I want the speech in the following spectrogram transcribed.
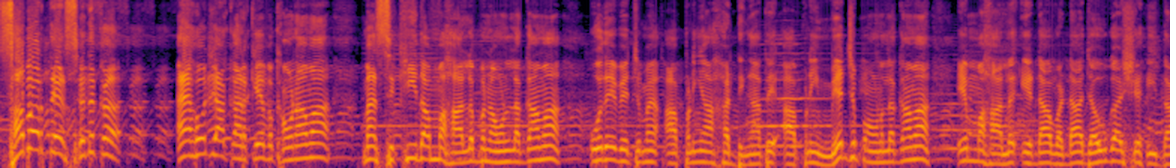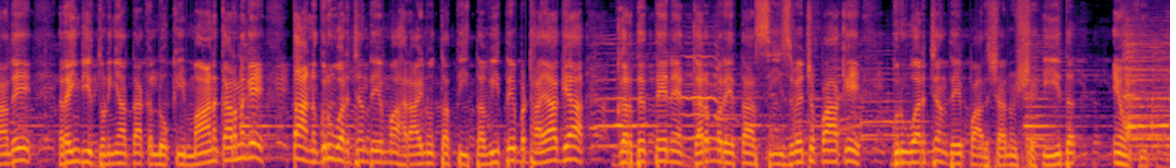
ਸਬਰ ਤੇ ਸਿਦਕ ਇਹੋ ਜਿਹਾ ਕਰਕੇ ਵਿਖਾਉਣਾ ਵਾ, ਮੈਂ ਸਿੱਖੀ ਦਾ ਮਹੱਲ ਬਣਾਉਣ ਲੱਗਾ ਵਾਂ, ਉਹਦੇ ਵਿੱਚ ਮੈਂ ਆਪਣੀਆਂ ਹੱਡੀਆਂ ਤੇ ਆਪਣੀ ਮਿੱਝ ਪਾਉਣ ਲੱਗਾ ਵਾਂ, ਇਹ ਮਹੱਲ ਏਡਾ ਵੱਡਾ ਜਾਊਗਾ ਸ਼ਹੀਦਾਂ ਦੇ, ਰਹਿੰਦੀ ਦੁਨੀਆ ਤੱਕ ਲੋਕੀ ਮਾਣ ਕਰਨਗੇ। ਧੰਨ ਗੁਰੂ ਅਰਜਨ ਦੇਵ ਮਹਾਰਾਜ ਨੂੰ ਤਤੀ ਤਵੀ ਤੇ ਬਿਠਾਇਆ ਗਿਆ ਗੁਰਦਿੱਤੇ ਨੇ ਗਰਮ ਰੇਤਾ ਸੀਸ ਵਿੱਚ ਪਾ ਕੇ, ਗੁਰੂ ਅਰਜਨ ਦੇਵ ਪਾਤਸ਼ਾਹ ਨੂੰ ਸ਼ਹੀਦ ਇਉਂ ਕੀਤਾ।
